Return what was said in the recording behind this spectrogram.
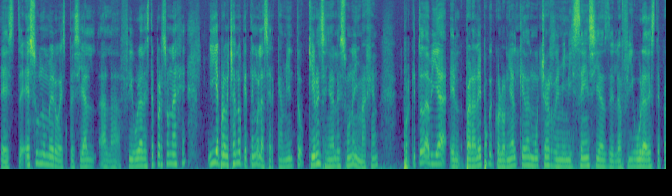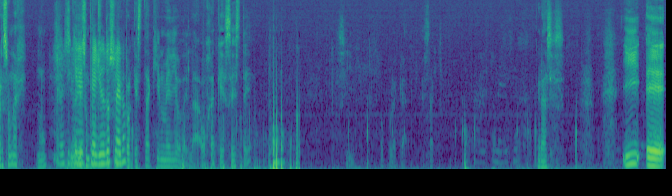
Este es un número especial a la figura de este personaje. Y aprovechando que tengo el acercamiento, quiero enseñarles una imagen porque todavía el, para la época colonial quedan muchas reminiscencias de la figura de este personaje. A ver si, quieres te ayudo, claro. Porque está aquí en medio de la hoja, que es este. Sí, o por acá, exacto. Gracias. Y, eh,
